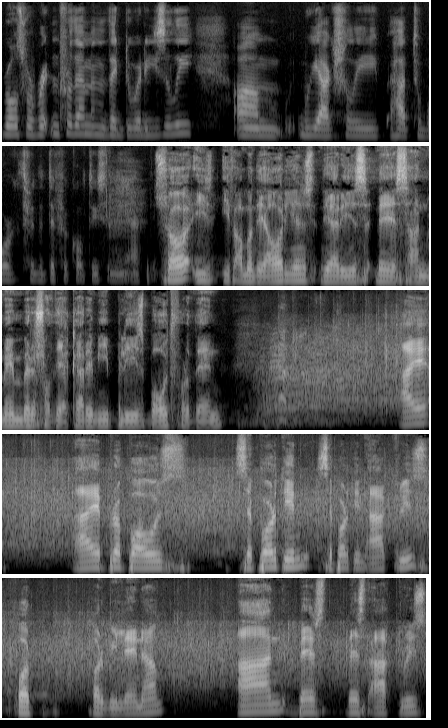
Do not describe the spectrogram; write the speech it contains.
roles were written for them and they do it easily, um, we actually had to work through the difficulties in the acting. So, if, if among the audience there is uh, some members of the academy, please vote for them. I, I propose supporting supporting actress for for Milena, and best best actress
